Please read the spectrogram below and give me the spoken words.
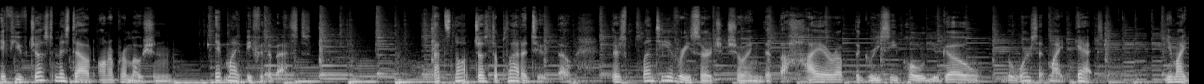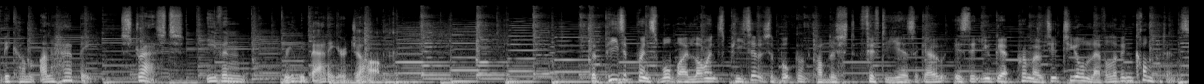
If you've just missed out on a promotion, it might be for the best. That's not just a platitude, though. There's plenty of research showing that the higher up the greasy pole you go, the worse it might get. You might become unhappy, stressed, even really bad at your job. The Peter Principle by Laurence Peter, it's a book that was published 50 years ago, is that you get promoted to your level of incompetence.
